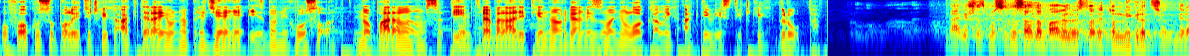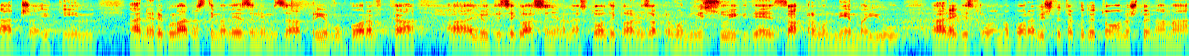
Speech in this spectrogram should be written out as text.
u fokusu političkih aktera je unapređenje izbornih uslova, no paralelno sa tim treba raditi na organizovanju lokalnih aktivističkih grupa. Najviše smo se do sada bavili u stvari tom migracijom birača i tim neregularnostima vezanim za prijavu boravka ljudi za glasanje na mesto odekle oni zapravo nisu i gde zapravo nemaju registrovano boravište, tako da je to ono što je nama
